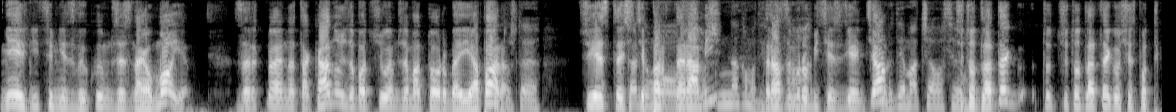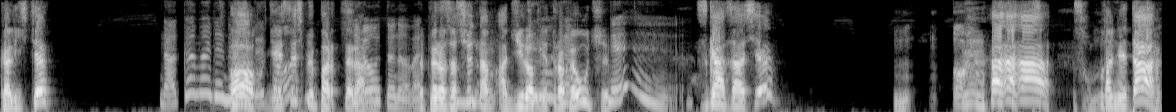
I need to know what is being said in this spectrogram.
nie jest niczym niezwykłym, że znają moje. Zerknąłem na Takano i zobaczyłem, że ma torbę i aparat. Czy jesteście partnerami? Razem robicie zdjęcia? Czy to dlatego, to, czy to dlatego się spotykaliście? Och, nie jesteśmy partnerami. Dopiero zaczynam, a Jiro mnie trochę uczy. Zgadza się? To nie tak!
